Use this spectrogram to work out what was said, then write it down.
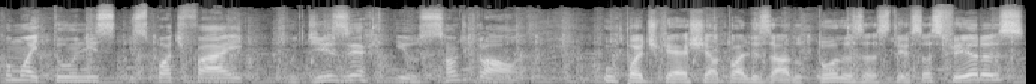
como iTunes, Spotify, o Deezer e o SoundCloud. O podcast é atualizado todas as terças-feiras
